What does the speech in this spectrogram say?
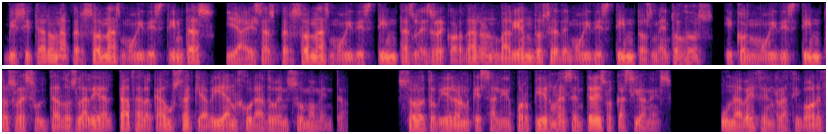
Visitaron a personas muy distintas, y a esas personas muy distintas les recordaron valiéndose de muy distintos métodos, y con muy distintos resultados la lealtad a la causa que habían jurado en su momento. Solo tuvieron que salir por piernas en tres ocasiones. Una vez en Raciborz,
